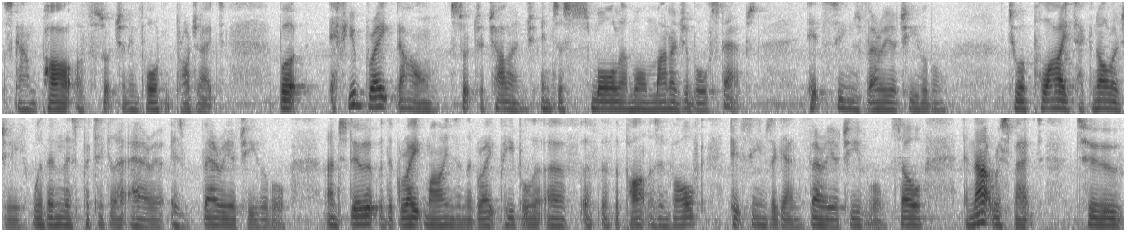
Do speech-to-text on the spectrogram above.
SCAN part of such an important project. But if you break down such a challenge into smaller, more manageable steps, it seems very achievable. To apply technology within this particular area is very achievable. And to do it with the great minds and the great people of, of, of the partners involved, it seems again very achievable. So in that respect, to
